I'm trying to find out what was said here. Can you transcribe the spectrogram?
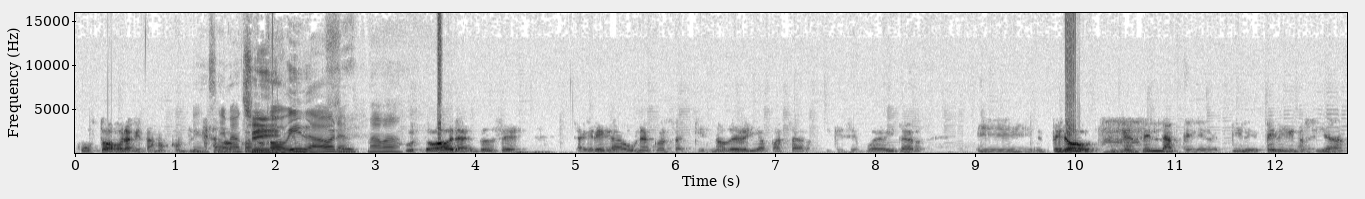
Justo ahora que estamos complicados. Encima con Sí. COVID ahora, Sí. mamá. Justo ahora. Entonces, se agrega una cosa que no debería pasar y que se puede evitar. eh, pero fíjense en la peligrosidad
